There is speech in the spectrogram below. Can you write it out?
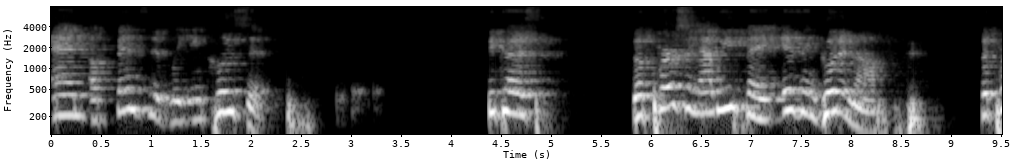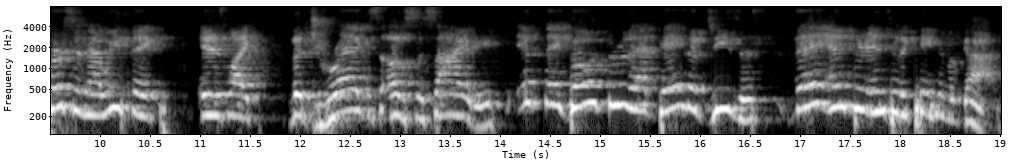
and offensively inclusive. Because the person that we think isn't good enough, the person that we think is like the dregs of society, if they go through that gate of Jesus, they enter into the kingdom of God.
